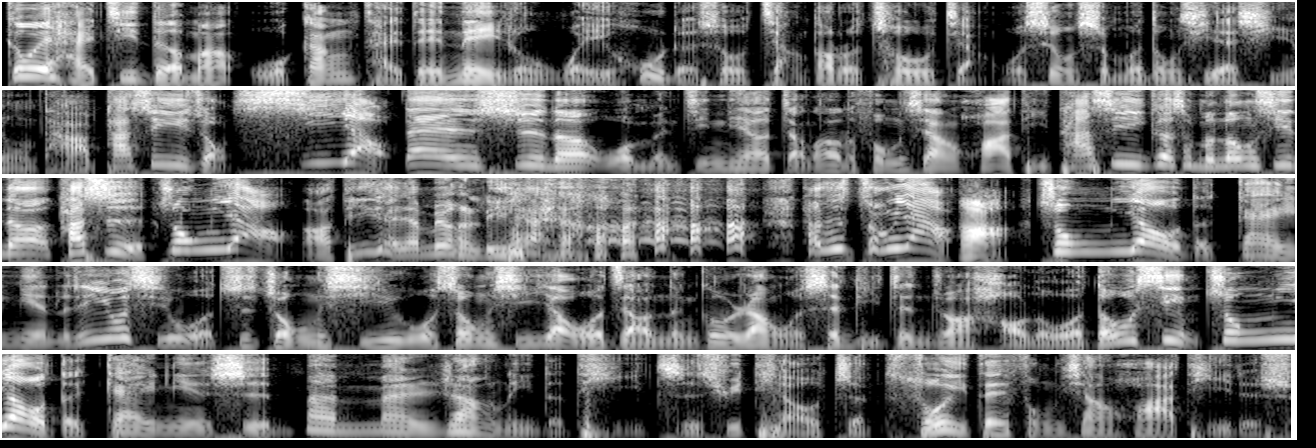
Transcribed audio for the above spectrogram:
各位还记得吗？我刚才在内容维护的时候讲。到了抽奖，我是用什么东西来形容它？它是一种西药，但是呢，我们今天要讲到的风向话题，它是一个什么东西呢？它是中药啊，听起来像没有很厉害啊，它是中药啊，中药的概念呢，就因为其实我是中西，我中西药，我只要能够让我身体症状好了，我都信。中药的概念是慢慢让你的体质去调整，所以在风向话题的时候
